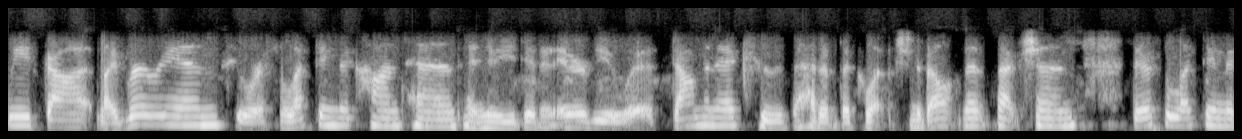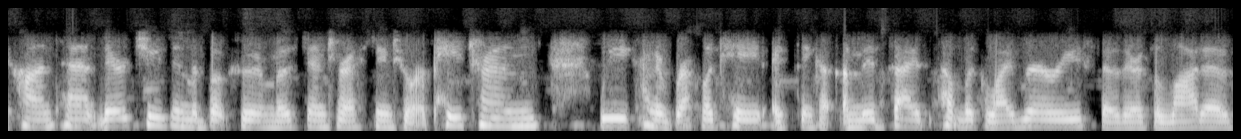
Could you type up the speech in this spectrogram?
we've got librarians who are selecting the content. I know you did an interview with Dominic, who's the head of the collection development section. They're selecting the content. They're choosing the books that are most interesting to our patrons. We kind of replicate, I think, a mid-sized public library. So there's a lot of,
